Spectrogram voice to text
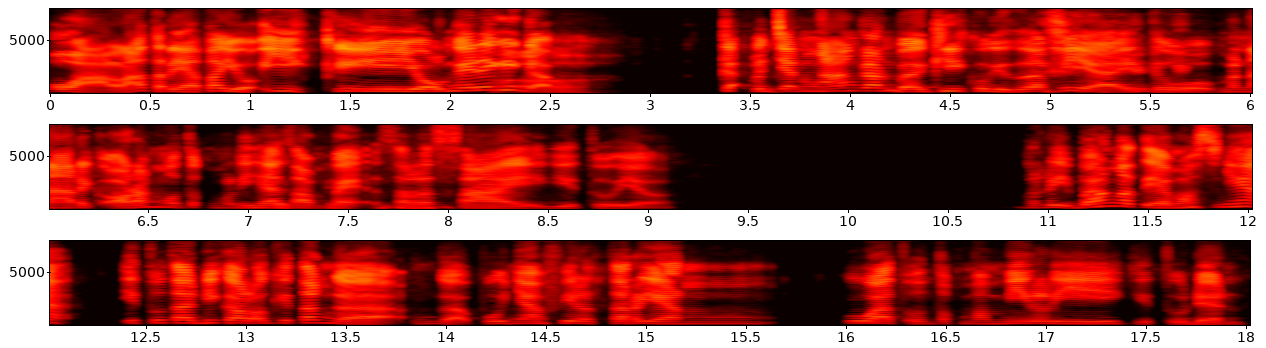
Wala ternyata yo iki, yo ngene iki gak Heeh. gak mencengangkan bagiku gitu. Tapi ya itu menarik orang untuk melihat sampai selesai gitu ya. Ngeri banget ya maksudnya itu tadi kalau kita nggak nggak punya filter yang kuat untuk memilih gitu dan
